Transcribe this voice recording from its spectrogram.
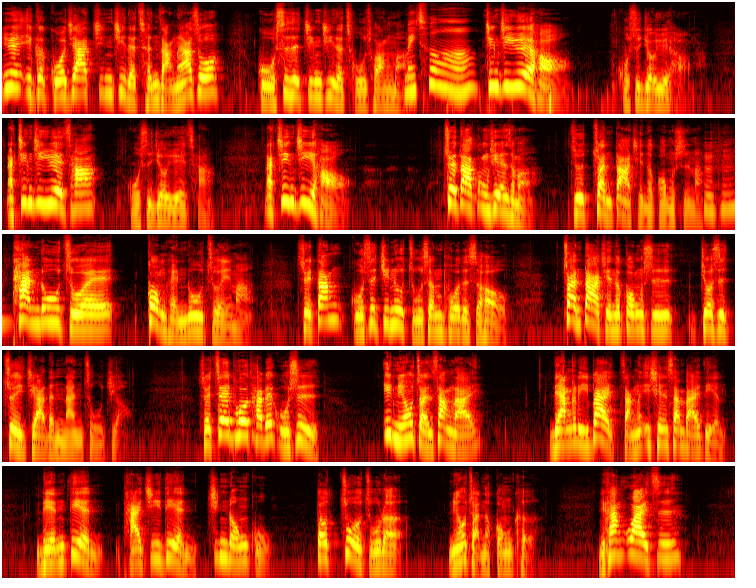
因为一个国家经济的成长，人家说股市是经济的橱窗嘛，没错啊，经济越好，股市就越好嘛。那经济越差，股市就越差。那经济好，最大贡献是什么？就是赚大钱的公司嘛，碳撸追，贡很撸追嘛。所以当股市进入主升坡的时候，赚大钱的公司就是最佳的男主角。所以这一波台北股市一扭转上来，两个礼拜涨了一千三百点，联电、台积电、金融股都做足了扭转的功课。你看外资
